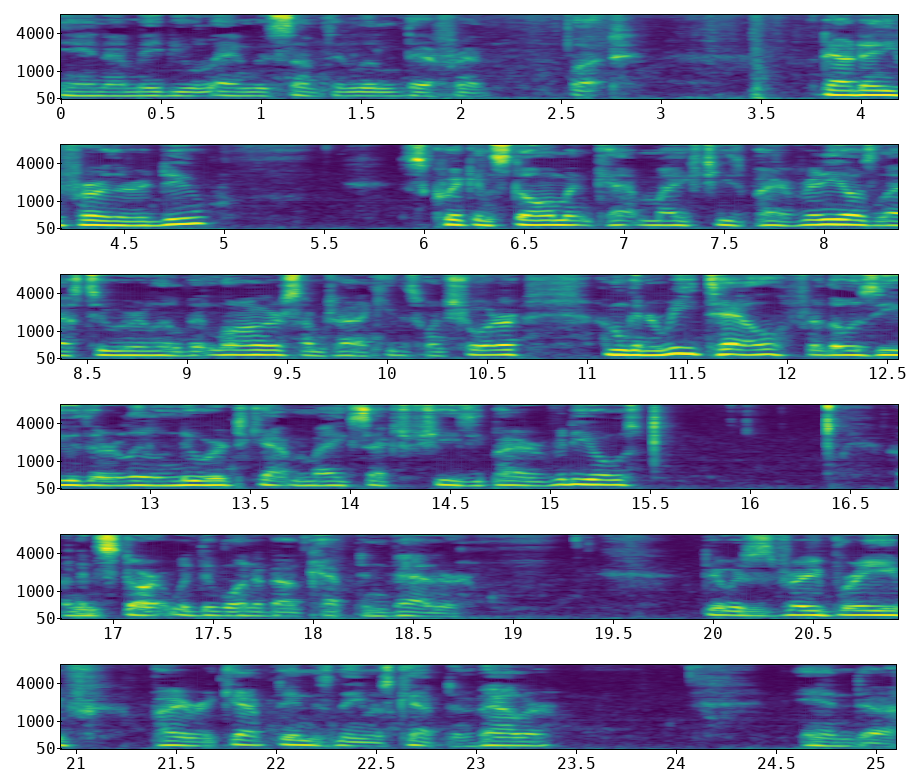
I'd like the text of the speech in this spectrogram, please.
And uh, maybe we'll end with something a little different. But without any further ado, this quick installment, Captain Mike's Cheese Pirate videos. The last two were a little bit longer, so I'm trying to keep this one shorter. I'm going to retell for those of you that are a little newer to Captain Mike's Extra Cheesy Pirate videos. I'm going to start with the one about Captain Valor. There was this very brave pirate captain. His name was Captain Valor. And uh,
